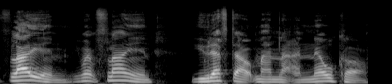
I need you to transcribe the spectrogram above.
flying. You went flying. You left out man like Anelka.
